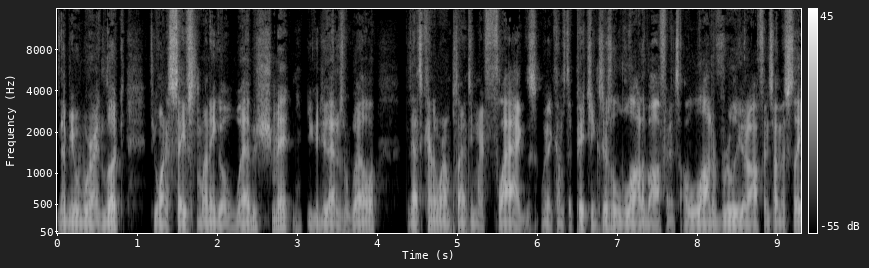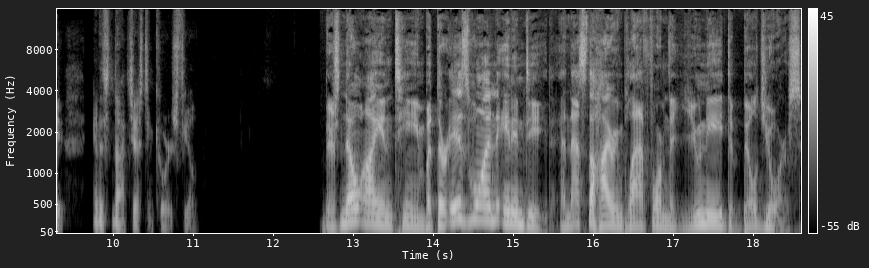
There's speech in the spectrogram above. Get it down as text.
that'd be where I'd look. If you want to save some money, go Webb Schmidt. You could do that as well. That's kind of where I'm planting my flags when it comes to pitching because there's a lot of offense, a lot of really good offense on the slate, and it's not just in Coors Field. There's no I in team, but there is one in Indeed, and that's the hiring platform that you need to build yours.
